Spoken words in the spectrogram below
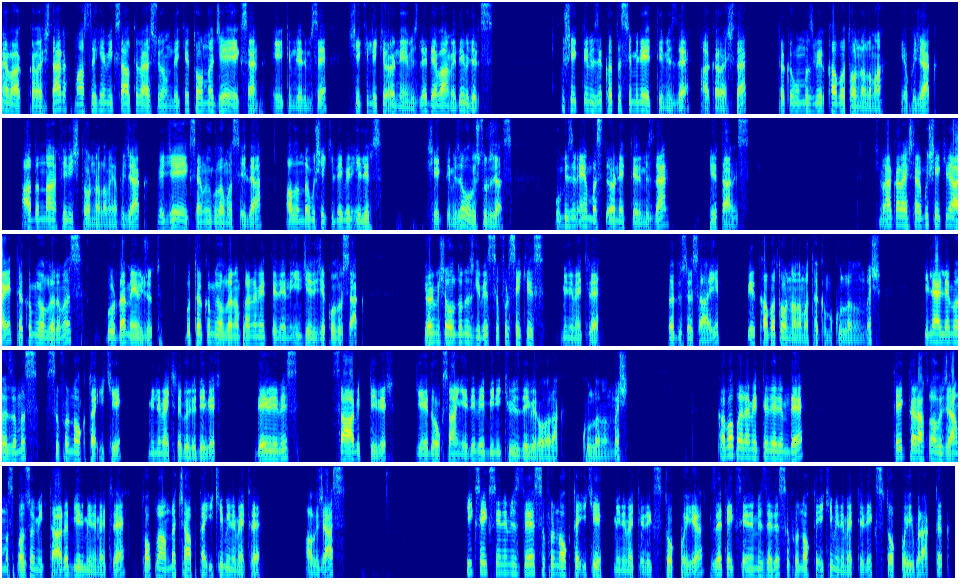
Merhaba arkadaşlar. Mastercam X6 versiyonundaki Torna C eksen eğitimlerimize şekildeki örneğimizle devam edebiliriz. Bu şeklimizi katı simüle ettiğimizde arkadaşlar takımımız bir kaba tornalama yapacak. Ardından finish tornalama yapacak ve C eksen uygulamasıyla alında bu şekilde bir elips şeklimizi oluşturacağız. Bu bizim en basit örneklerimizden bir tanesi. Şimdi arkadaşlar bu şekilde ait takım yollarımız burada mevcut. Bu takım yollarının parametrelerini inceleyecek olursak görmüş olduğunuz gibi 0.8 mm radüse sahip bir kaba tornalama takımı kullanılmış. İlerleme hızımız 0.2 mm bölü devir. Devrimiz sabit devir G97 ve 1200 devir olarak kullanılmış. Kaba parametrelerimde Tek taraflı alacağımız paso miktarı 1 mm. Toplamda çapta 2 mm alacağız. X eksenimizde 0.2 mm'lik stok payı, Z eksenimizde de 0.2 mm'lik stok payı bıraktık.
